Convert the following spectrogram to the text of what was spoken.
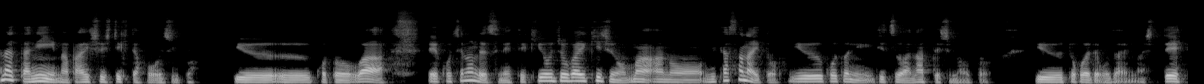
新たに買収してきた法人ということは、こちらのですね、適用除外基準を、まあ、あの、満たさないということに実はなってしまうというところでございまして、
